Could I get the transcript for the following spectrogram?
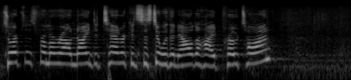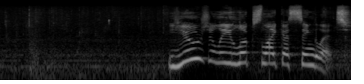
Absorptions from around 9 to 10 are consistent with an aldehyde proton. Usually looks like a singlet.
